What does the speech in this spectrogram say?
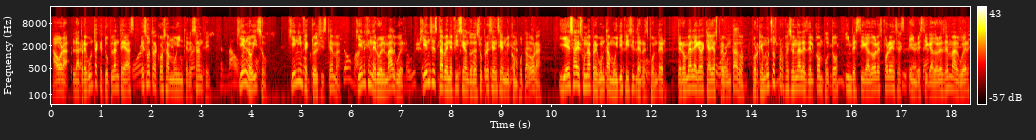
Ahora, la pregunta que tú planteas es otra cosa muy interesante. ¿Quién lo hizo? ¿Quién infectó el sistema? ¿Quién generó el malware? ¿Quién se está beneficiando de su presencia en mi computadora? Y esa es una pregunta muy difícil de responder, pero me alegra que hayas preguntado, porque muchos profesionales del cómputo, investigadores forenses e investigadores de malware,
